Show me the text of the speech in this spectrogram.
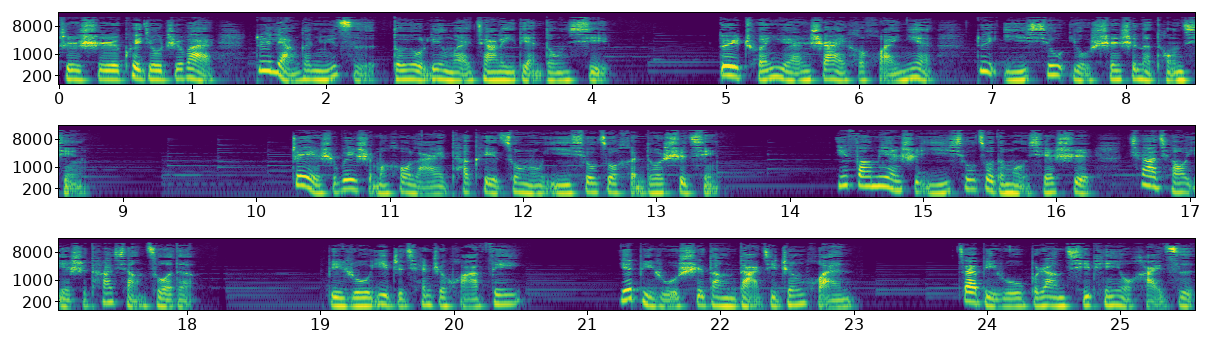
只是愧疚之外，对两个女子都有另外加了一点东西。对纯元是爱和怀念，对宜修有深深的同情。这也是为什么后来他可以纵容宜修做很多事情。一方面是宜修做的某些事，恰巧也是他想做的，比如一直牵制华妃，也比如适当打击甄嬛，再比如不让齐嫔有孩子。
